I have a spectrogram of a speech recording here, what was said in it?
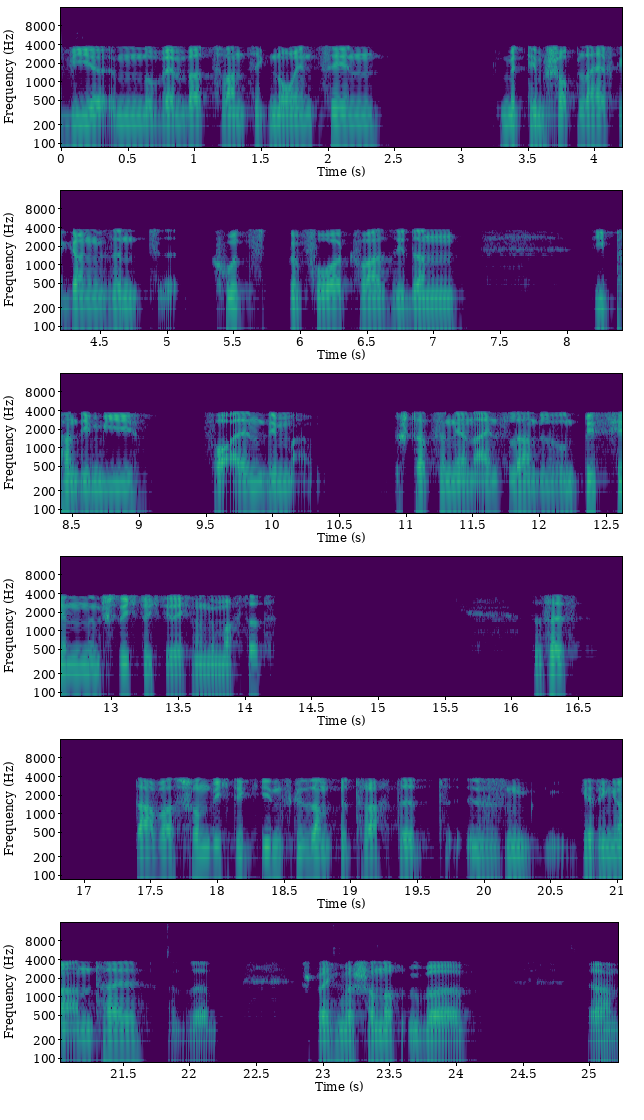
wir im November 2019 mit dem Shop live gegangen sind, kurz bevor quasi dann die Pandemie vor allem dem stationären Einzelhandel so ein bisschen einen Strich durch die Rechnung gemacht hat. Das heißt, da war es schon wichtig, insgesamt betrachtet ist es ein geringer Anteil. Also da sprechen wir schon noch über ja,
